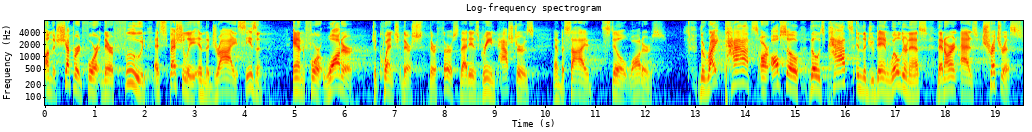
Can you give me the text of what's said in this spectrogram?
on the shepherd for their food, especially in the dry season, and for water to quench their, their thirst. That is, green pastures and beside still waters. The right paths are also those paths in the Judean wilderness that aren't as treacherous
